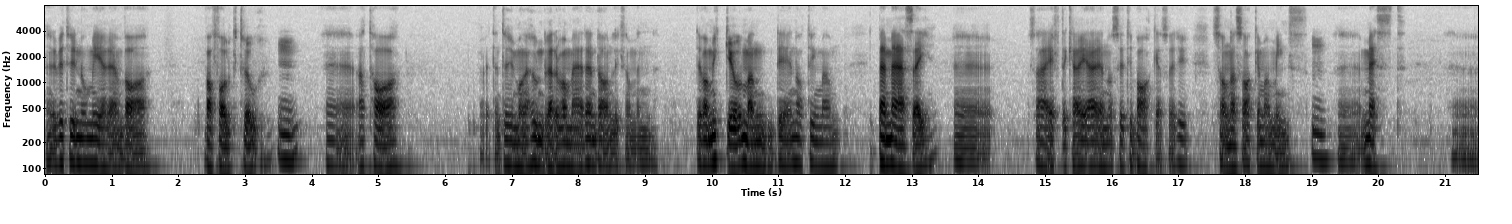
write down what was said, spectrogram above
Det betyder nog mer än vad, vad folk tror. Mm. Eh, att ha, jag vet inte hur många hundra det var med den dagen liksom, men det var mycket och man, det är någonting man bär med sig. Eh, så här efter karriären och se tillbaka så är det ju sådana saker man minns Mm. eh, mest. Eh,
